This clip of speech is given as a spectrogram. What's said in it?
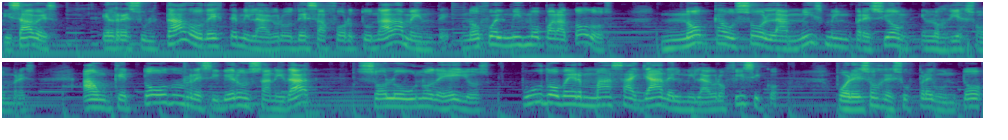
Y sabes, el resultado de este milagro desafortunadamente no fue el mismo para todos. No causó la misma impresión en los diez hombres. Aunque todos recibieron sanidad, solo uno de ellos pudo ver más allá del milagro físico. Por eso Jesús preguntó,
